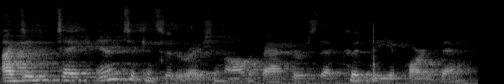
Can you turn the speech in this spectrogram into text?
I didn't take into consideration all the factors that could be a part of that.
